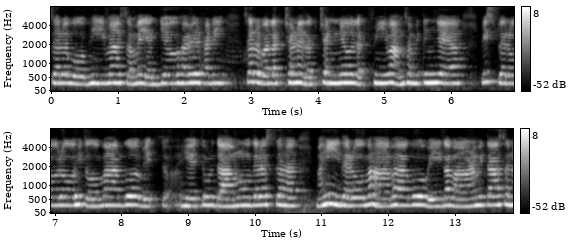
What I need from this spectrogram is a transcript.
सर्वो भीमा, समयज्ञो हविर्हरि, सर्वलक्षणलक्षण्यो लक्ष्मीवां समितिञ्जय विश्वरो रोहितो मार्गो हेतुर्दामोदरः सह महीधरो महाभागो वेगमाणमितासन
